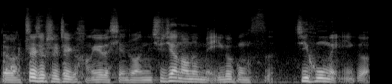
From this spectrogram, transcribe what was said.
对吧？这就是这个行业的现状。你去见到的每一个公司，几乎每一个，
